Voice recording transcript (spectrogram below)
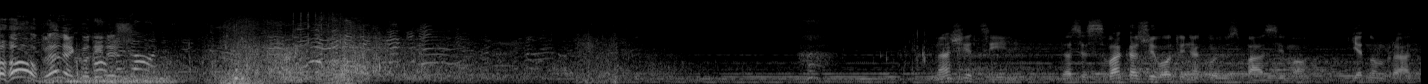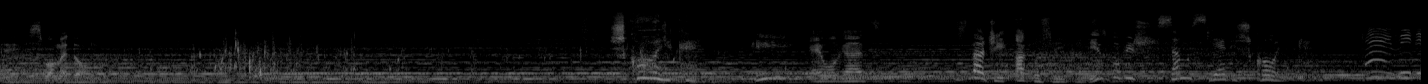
Oho, gledaj kod o, ideš. pardon. Naš je cilj da se svaka životinja koju spasimo jednom vrati svome domu. Školjke. I evo ga. Znači, ako se ikad izgubiš, Samo slijedi školjke. Hej, vidi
